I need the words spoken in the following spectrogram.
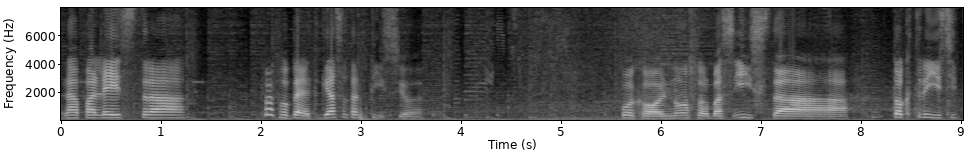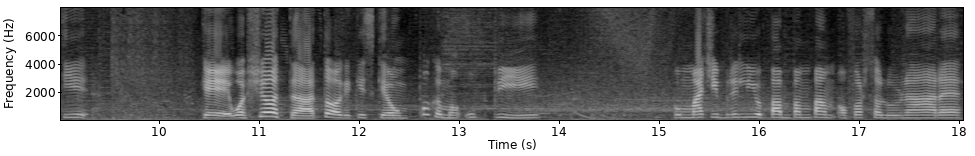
la palestra Proprio bene, ti gassa tantissimo. Poi con il nostro bassista Toctricity che one shot a Togekiss che è un Pokémon UP con Maci Brillio pam pam pam o Forza Lunare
